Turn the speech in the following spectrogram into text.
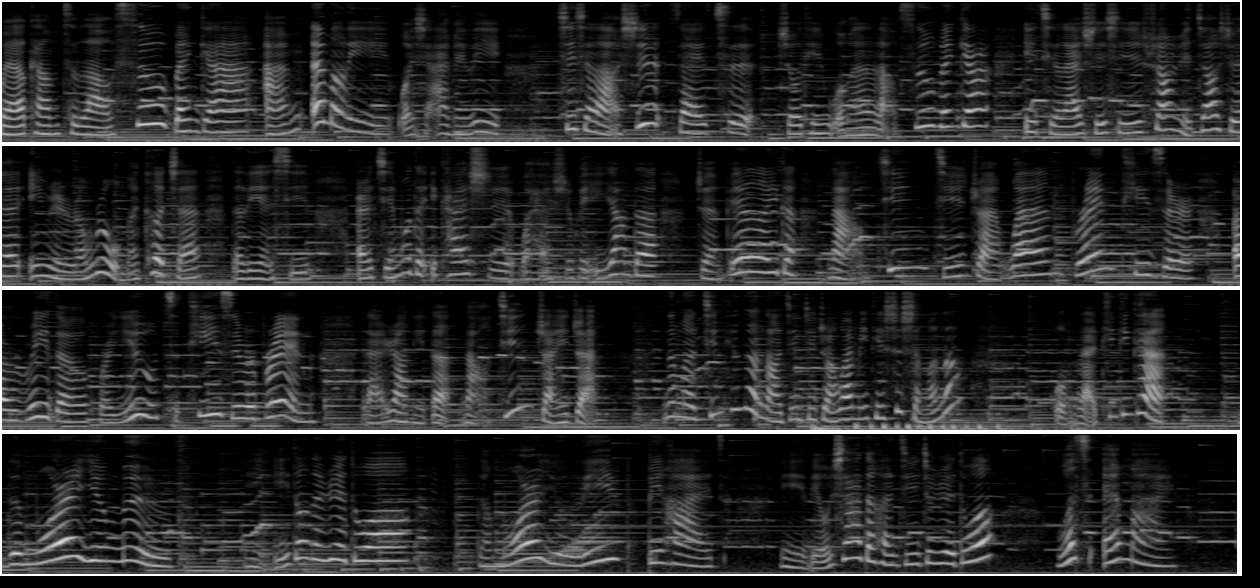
Welcome to 老苏本家，I'm Emily，我是艾美丽。谢谢老师再一次收听我们老苏本家，一起来学习双语教学，英语融入我们课程的练习。而节目的一开始，我还是会一样的。准备了一个脑筋急转弯 （brain teaser），a riddle for you to tease your brain，来让你的脑筋转一转。那么今天的脑筋急转弯谜题是什么呢？我们来听听看。The more you move，你移动的越多；the more you leave behind，你留下的痕迹就越多。What am I？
